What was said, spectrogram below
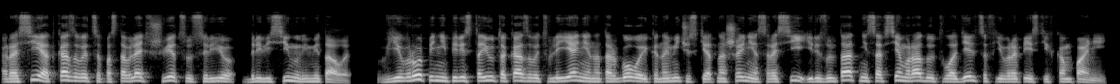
Россия отказывается поставлять в Швецию сырье, древесину и металлы. В Европе не перестают оказывать влияние на торгово-экономические отношения с Россией и результат не совсем радует владельцев европейских компаний.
